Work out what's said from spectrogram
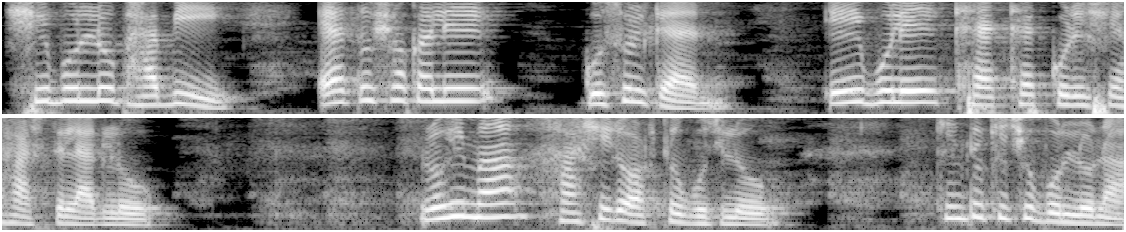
সে বলল, ভাবি, এত সকালে গোসল কেন? এই বলে খ্যাক খ্যাক করে সে হাসতে লাগল। রহিমা হাসির অর্থ বুঝল, কিন্তু কিছু বলল না।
